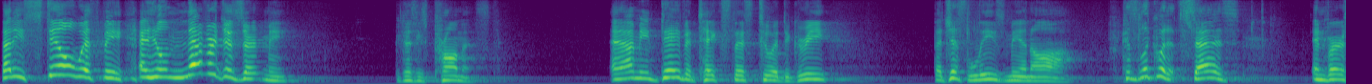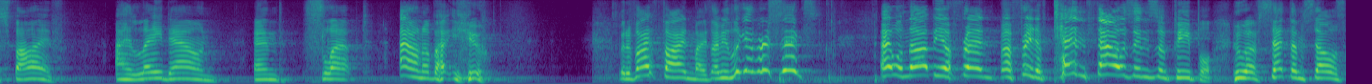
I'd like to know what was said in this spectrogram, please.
that He's still with me, and He'll never desert me because He's promised. And I mean, David takes this to a degree that just leaves me in awe. Because look what it says in verse 5 I lay down and slept. I don't know about you, but if I find myself, I mean, look at verse 6. I will not be afraid, afraid of ten thousands of people who have set themselves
